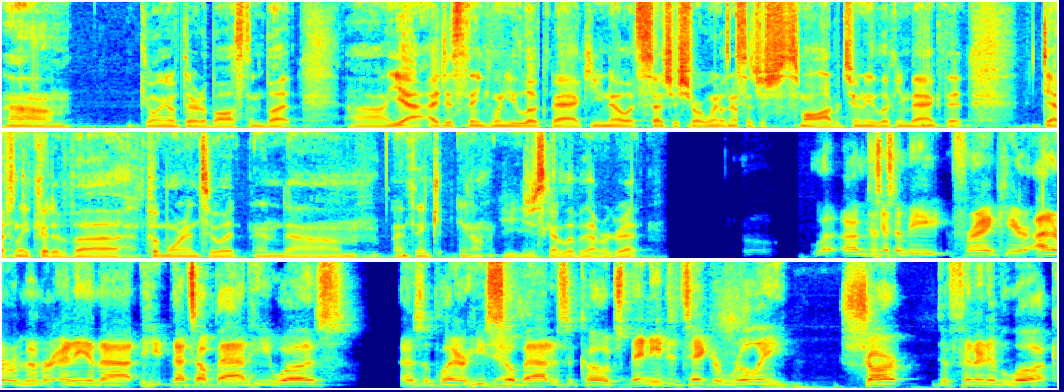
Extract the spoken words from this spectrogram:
Um, going up there to Boston, but uh, yeah, I just think when you look back, you know it's such a short window, such a small opportunity. Looking back, that definitely could have uh, put more into it, and um, I think you know you, just got to live with that regret. I'm just going to be frank here. I don't remember any of that. He, that's how bad he was. As a player. He's so bad as a coach. They need to take a really sharp, definitive look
